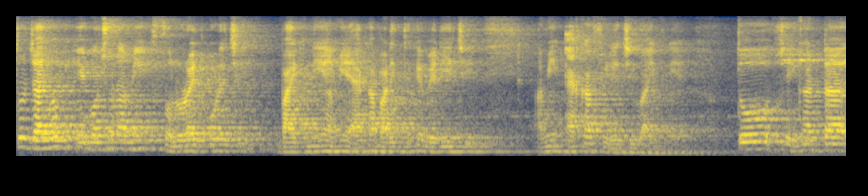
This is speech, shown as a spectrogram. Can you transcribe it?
তো যাই হোক এবছর আমি সোলো রাইড করেছি। বাইক নিয়ে আমি একা বাড়ি থেকে বেরিয়েছি। আমি একা ফিরেছি বাইক নিয়ে। তো সেইখানটায়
